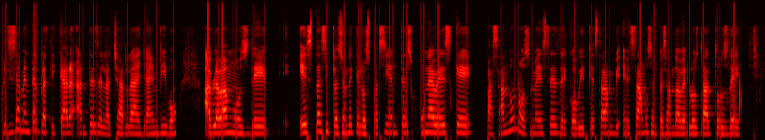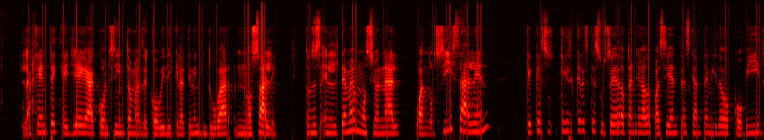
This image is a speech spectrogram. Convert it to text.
precisamente al platicar antes de la charla ya en vivo, hablábamos de esta situación de que los pacientes, una vez que pasando unos meses de COVID, que estaban, estábamos empezando a ver los datos de la gente que llega con síntomas de COVID y que la tienen que intubar, no sale. Entonces, en el tema emocional, cuando sí salen, ¿Qué, crees que sucede o te han llegado pacientes que han tenido COVID?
